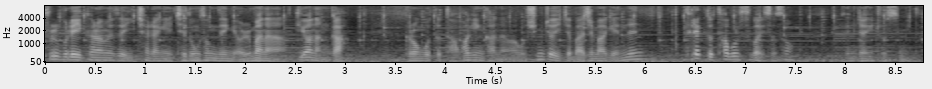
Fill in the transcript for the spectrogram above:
풀 브레이크를 하면서 이 차량의 제동 성능이 얼마나 뛰어난가 그런 것도 다 확인 가능하고 심지어 이제 마지막에는 트랙도 타볼 수가 있어서 굉장히 좋습니다.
